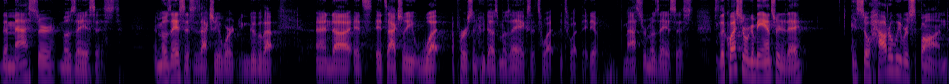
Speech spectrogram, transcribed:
The Master Mosaicist. And mosaicist is actually a word. You can Google that. And uh, it's, it's actually what a person who does mosaics, it's what, it's what they do. The Master Mosaicist. So the question we're going to be answering today is so how do we respond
